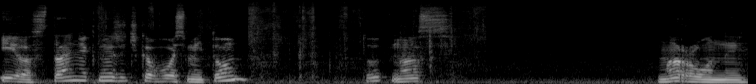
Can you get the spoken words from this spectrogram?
І остання книжечка, восьмий том. Тут у нас Марони.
